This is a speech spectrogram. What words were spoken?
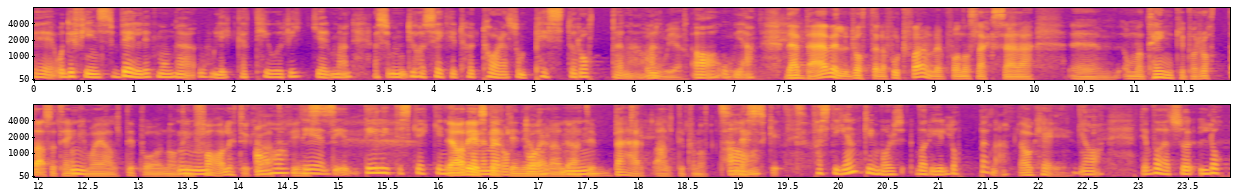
Eh, och det finns väldigt många olika teorier. Man, alltså, du har säkert hört talas om pestråttorna. Oh ja. Ja, oh ja. Där bär väl råttorna fortfarande på någon slags... Här, eh, om man tänker på råtta så tänker mm. man ju alltid på någonting mm. farligt. Tycker ja, jag, det, finns... det, det, är lite skräckinjagande Ja, det är skräckinjagande mm. att det bär alltid på något ja. läskigt. Fast egentligen var, var det ju lopporna. Okej. Okay. Ja, det var alltså lopp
